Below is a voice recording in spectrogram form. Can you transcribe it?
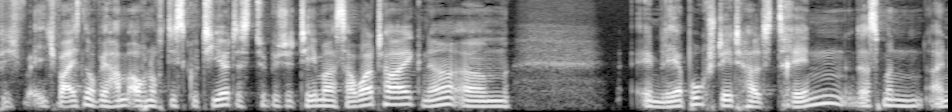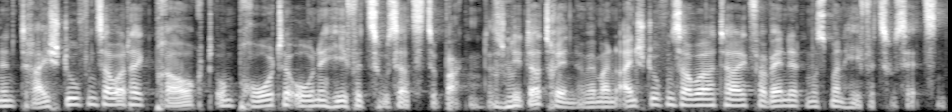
ich, ich, weiß noch, wir haben auch noch diskutiert, das typische Thema Sauerteig. Ne? Im Lehrbuch steht halt drin, dass man einen Drei-Stufen-Sauerteig braucht, um Brote ohne Hefezusatz zu backen. Das mhm. steht da drin. Wenn man einen Stufen-Sauerteig verwendet, muss man Hefe zusetzen.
